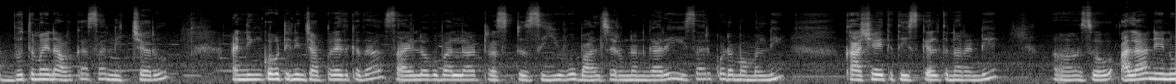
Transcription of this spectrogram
అద్భుతమైన అవకాశాన్ని ఇచ్చారు. అండ్ ఇంకొకటి నేను చెప్పలేదు కదా సాయిలోకబాల ట్రస్ట్ సీఈఓ బాలశరణన్ గారి ఈసారి కూడా మమ్మల్ని కాశీ అయితే తీసుకెళ్తున్నారండి. సో అలా నేను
